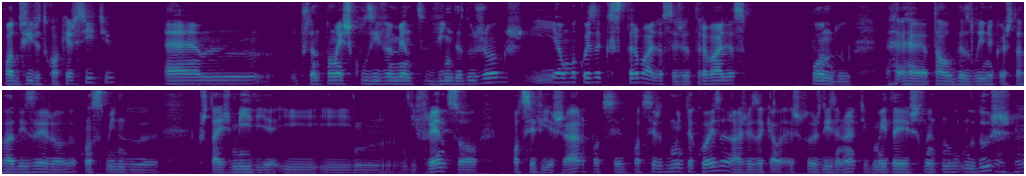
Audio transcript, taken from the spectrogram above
pode vir de qualquer sítio um, e, portanto, não é exclusivamente vinda dos jogos e é uma coisa que se trabalha, ou seja, trabalha-se pondo a tal gasolina que eu estava a dizer, ou consumindo os tais mídia e, e, hum, diferentes, ou pode ser viajar, pode ser, pode ser de muita coisa. Às vezes aquelas, as pessoas dizem, não é? Tive uma ideia excelente no, no duche. Uhum.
